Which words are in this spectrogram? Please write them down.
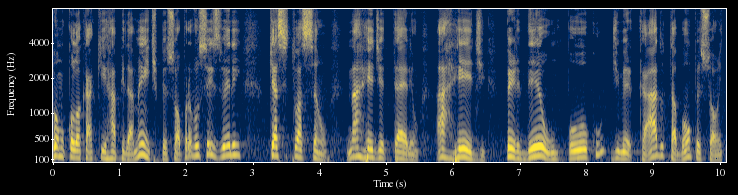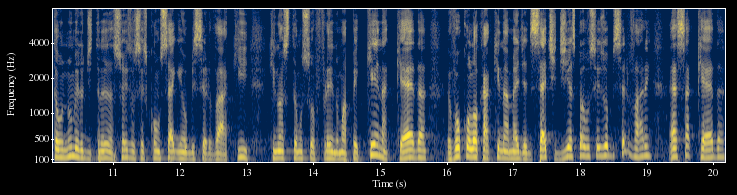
Vamos colocar aqui rapidamente, pessoal, para vocês verem que a situação na rede Ethereum, a rede perdeu um pouco de mercado, tá bom, pessoal? Então, o número de transações, vocês conseguem observar aqui que nós estamos sofrendo uma pequena queda. Eu vou colocar aqui na média de sete dias para vocês observarem essa queda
